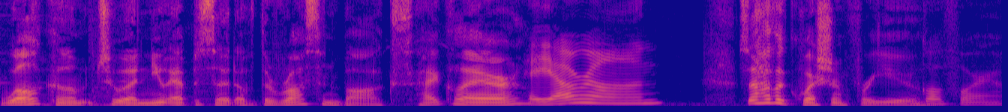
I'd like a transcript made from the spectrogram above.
Welcome to a new episode of the Rosin Box. Hi, Claire. Hey, Aarón. So, I have a question for you. Go for it.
